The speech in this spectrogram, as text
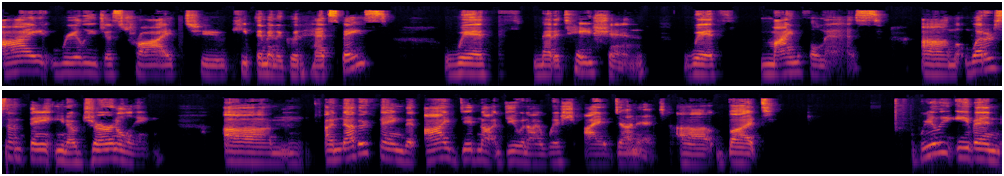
I really just try to keep them in a good headspace with meditation, with mindfulness. Um, what are some things, you know, journaling. Um, another thing that I did not do, and I wish I had done it, uh, but really even,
